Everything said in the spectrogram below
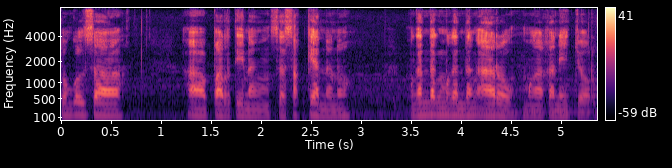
tungkol sa ah, parte ng sasakyan ano. Magandang magandang araw mga kanechor.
